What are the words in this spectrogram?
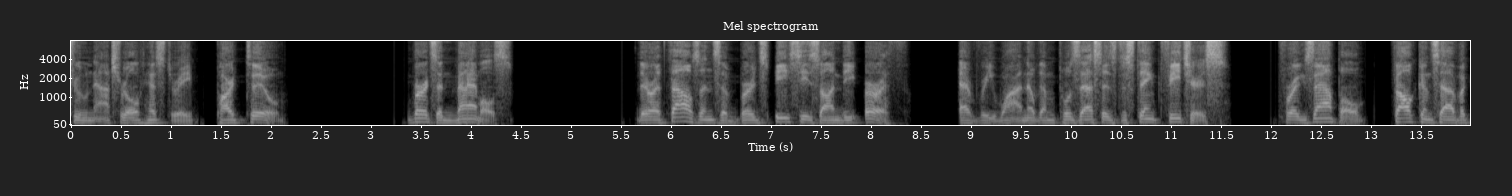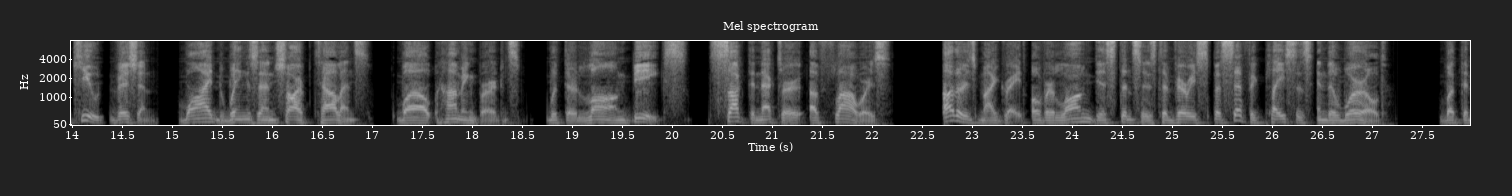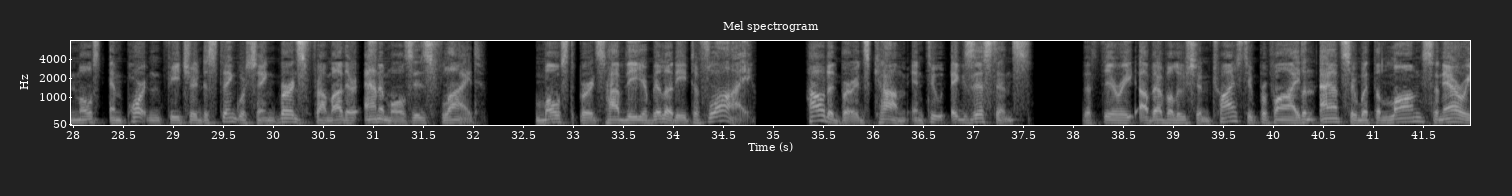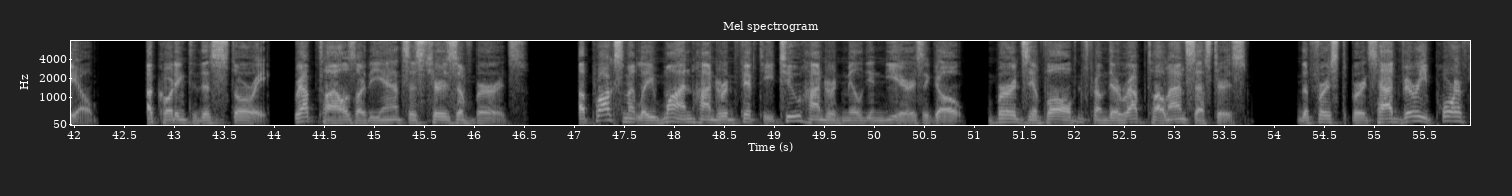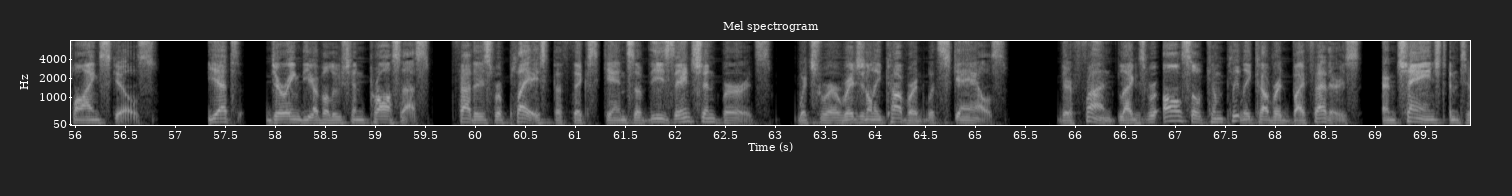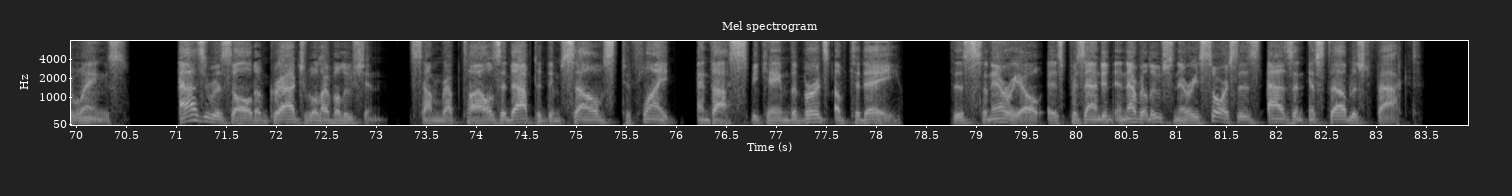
True Natural History, Part 2 Birds and Mammals There are thousands of bird species on the Earth. Every one of them possesses distinct features. For example, falcons have acute vision, wide wings and sharp talons, while hummingbirds, with their long beaks, suck the nectar of flowers. Others migrate over long distances to very specific places in the world. But the most important feature distinguishing birds from other animals is flight. Most birds have the ability to fly. How did birds come into existence? The theory of evolution tries to provide an answer with the long scenario. According to this story, reptiles are the ancestors of birds. Approximately 150-200 million years ago, birds evolved from their reptile ancestors. The first birds had very poor flying skills. Yet, during the evolution process, feathers replaced the thick skins of these ancient birds, which were originally covered with scales. Their front legs were also completely covered by feathers, and changed into wings. As a result of gradual evolution, some reptiles adapted themselves to flight, and thus became the birds of today. This scenario is presented in evolutionary sources as an established fact.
